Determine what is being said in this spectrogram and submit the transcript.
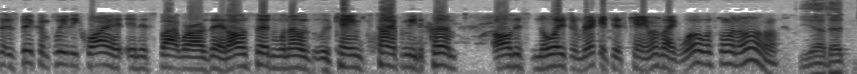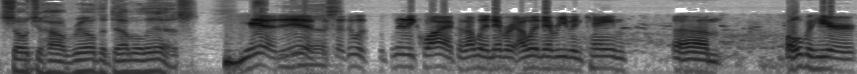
it's been completely quiet in this spot where I was at. All of a sudden, when I was it came time for me to come, all this noise and record just came. I was like, "Whoa, what's going on?" Yeah, that shows you how real the devil is. Yeah, it is Yes. because it was completely quiet. Because I would have never, I would have never even came um, over here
